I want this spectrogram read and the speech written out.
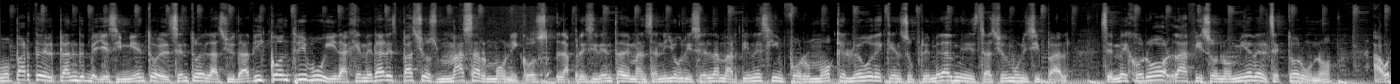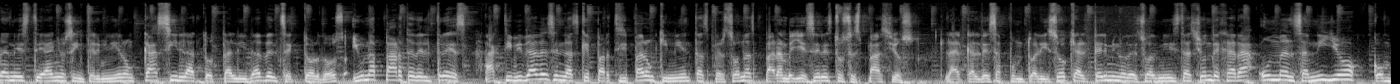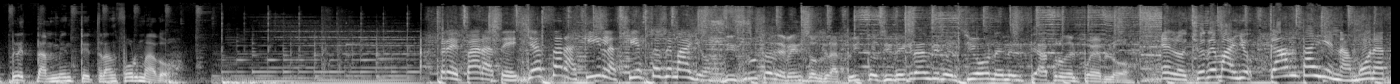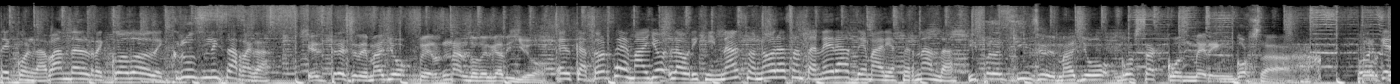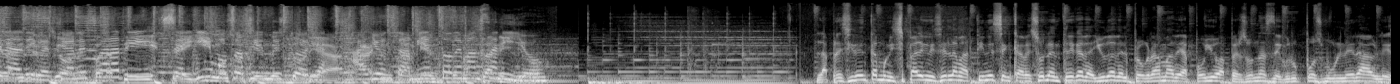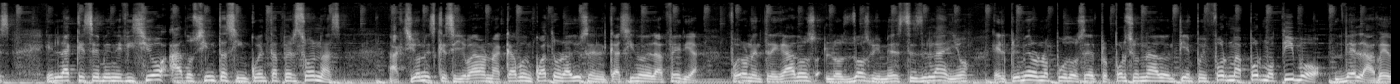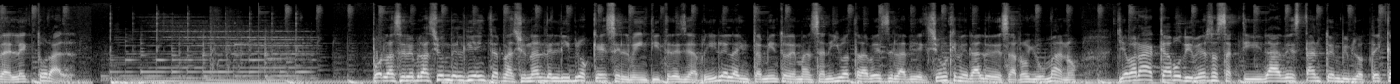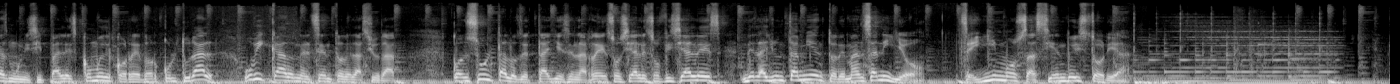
Como parte del plan de embellecimiento del centro de la ciudad y contribuir a generar espacios más armónicos, la presidenta de Manzanillo Griselda Martínez informó que luego de que en su primera administración municipal se mejoró la fisonomía del sector 1, ahora en este año se intervinieron casi la totalidad del sector 2 y una parte del 3, actividades en las que participaron 500 personas para embellecer estos espacios. La alcaldesa puntualizó que al término de su administración dejará un Manzanillo completamente transformado. Prepárate, ya están aquí las fiestas de mayo. Disfruta de eventos gratuitos y de gran diversión en el Teatro del Pueblo. El 8 de mayo canta y enamórate con la banda El Recodo de Cruz Lizárraga. El 13 de mayo, Fernando Delgadillo. El 14 de mayo, la original Sonora Santanera de María Fernanda. Y para el 15 de mayo, goza con merengosa. Porque, la, diversión es para ti, seguimos haciendo historia. Ayuntamiento de Manzanillo. La presidenta municipal Grisela Martínez encabezó la entrega de ayuda del programa de apoyo a personas de grupos vulnerables, en la que se benefició a 250 personas. Acciones que se llevaron a cabo en cuatro horarios en el casino de la feria. Fueron entregados los dos bimestres del año. El primero no pudo ser proporcionado en tiempo y forma por motivo de la veda electoral. Por la celebración del Día Internacional del Libro, que es el 23 de abril, el Ayuntamiento de Manzanillo, a través de la Dirección General de Desarrollo Humano, llevará a cabo diversas actividades tanto en bibliotecas municipales como en el Corredor Cultural, ubicado en el centro de la ciudad. Consulta los detalles en las redes sociales oficiales del Ayuntamiento de Manzanillo. Seguimos haciendo historia.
